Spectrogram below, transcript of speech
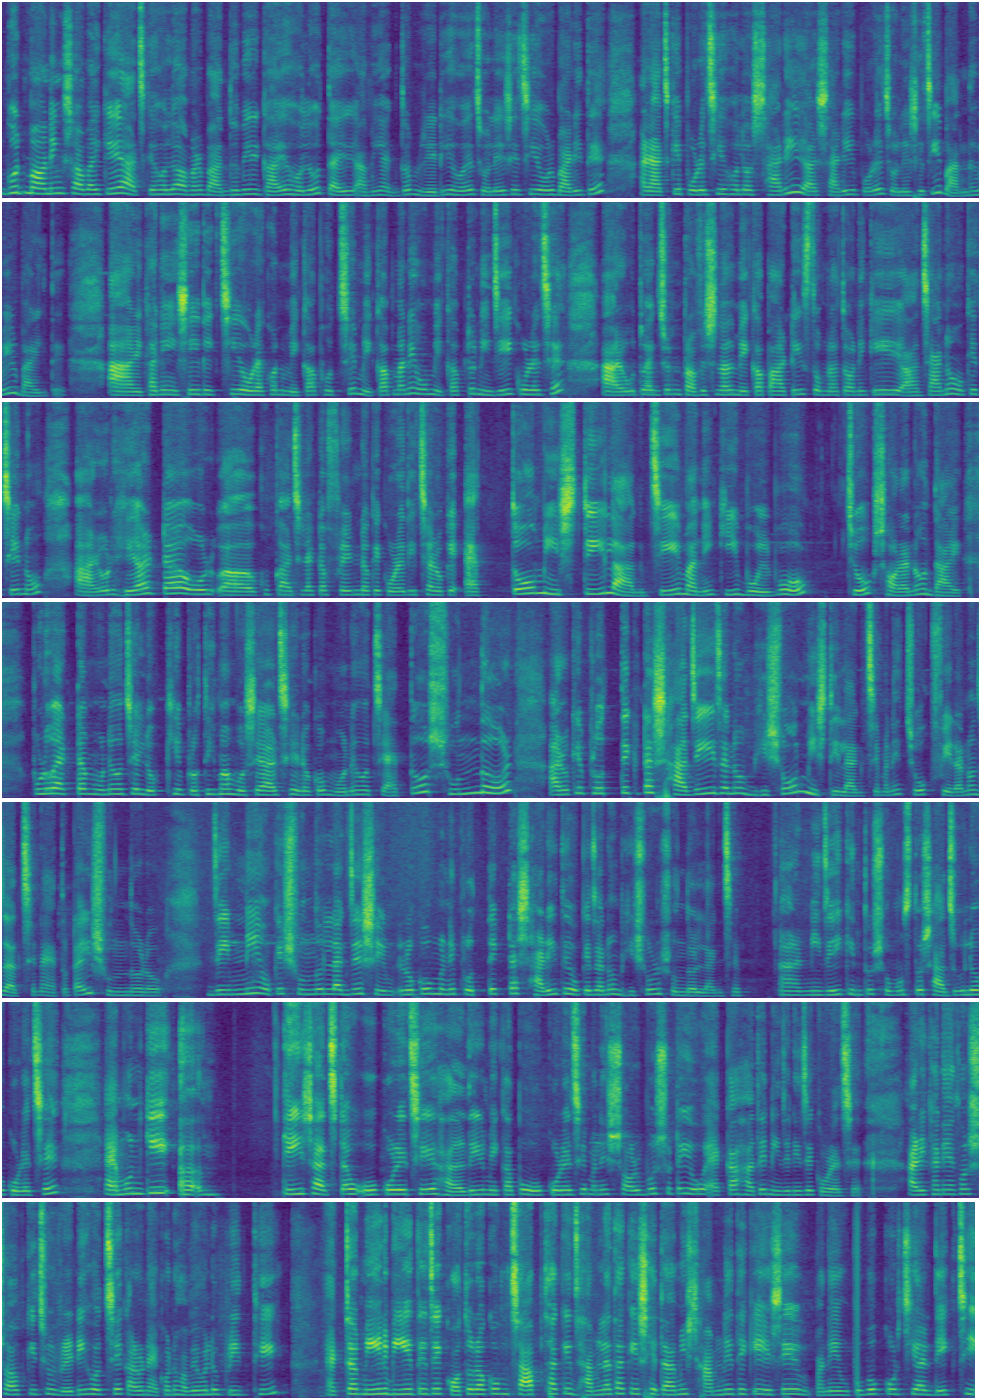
Good morning সবাইকে। আজকে হলো আমার বান্ধবীর গায়ে হলো তাই আমি একদম রেডি হয়ে চলে এসেছি ওর বাড়িতে। আর আজকে পরেছি হলো শাড়ি, আর শাড়ি পরে চলে এসেছি বান্ধবীর বাড়িতে। আর এখানে এসেই দেখছি ওর এখন মেকআপ হচ্ছে। মেকআপ মানে ও মেকআপ তো নিজেই করেছে। আর ও তো একজন প্রফেশনাল মেকআপ আর্টিস্ট তোমরা তো অনেকেই জানো, ওকে চেনো। আর ওর হেয়ারটা ওর খুব কাছের একটা ফ্রেন্ড ওকে করে দিচ্ছে। আর ওকে এত মিষ্টি লাগছে মানে কি বলব? চোখ সরানো দায়। পুরো একটা মনে হচ্ছে লক্ষ্মী প্রতিমা বসে আছে এরকম মনে হচ্ছে। এত সুন্দর আর ওকে প্রত্যেকটা সাজেই যেন ভীষণ মিষ্টি লাগছে। মানে চোখ ফেরানো যাচ্ছে না, এতটাই সুন্দর ও। যেমনি ওকে সুন্দর লাগছে, সেরকম মানে প্রত্যেকটা শাড়িতে ওকে যেন ভীষণ সুন্দর লাগছে। আর নিজেই কিন্তু সমস্ত সাজগুলো করেছে। এমনকি এই সাজটাও ও করেছে, হালদির মেকআপও ও করেছে মানে সর্বস্বটাই ও একা হাতে নিজে নিজে করেছে। আর এখানে এখন সব কিছু রেডি হচ্ছে, কারণ এখন হবে হলো বৃদ্ধি। একটা মেয়ের বিয়েতে যে কত রকম চাপ থাকে, ঝামেলা থাকে, সেটা আমি সামনে থেকে এসে মানে উপভোগ করছি আর দেখছি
